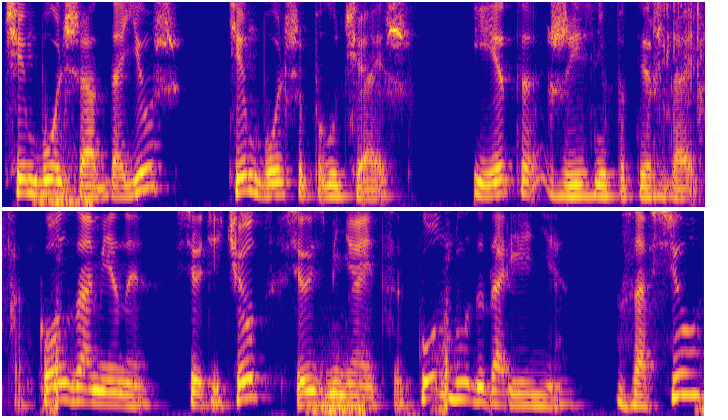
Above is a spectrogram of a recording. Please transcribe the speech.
Чем больше отдаешь, тем больше получаешь. И это жизнью подтверждается. Кон замены. Все течет, все изменяется. Кон благодарения. За все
